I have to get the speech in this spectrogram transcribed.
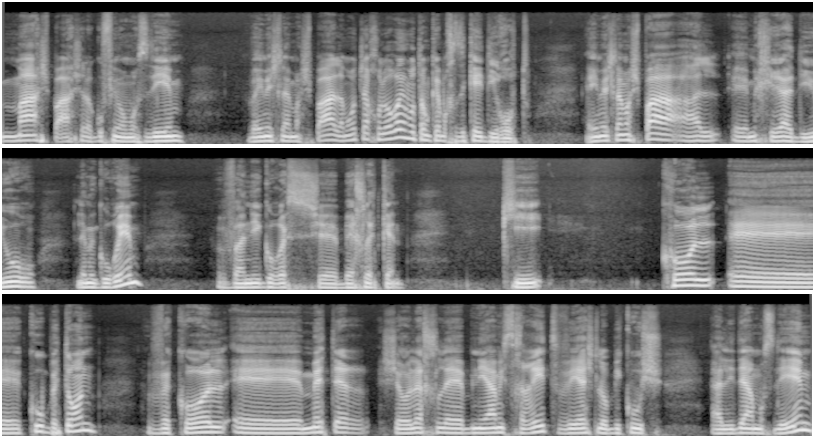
מה ההשפעה של הגופים המוסדיים, והאם יש להם השפעה, למרות שאנחנו לא רואים אותם כמחזיקי דירות. האם יש להם השפעה על אה, מחירי הדיור למגורים, ואני גורס שבהחלט כן. כי כל אה, קוב בטון וכל אה, מטר שהולך לבנייה מסחרית ויש לו ביקוש על ידי המוסדיים,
